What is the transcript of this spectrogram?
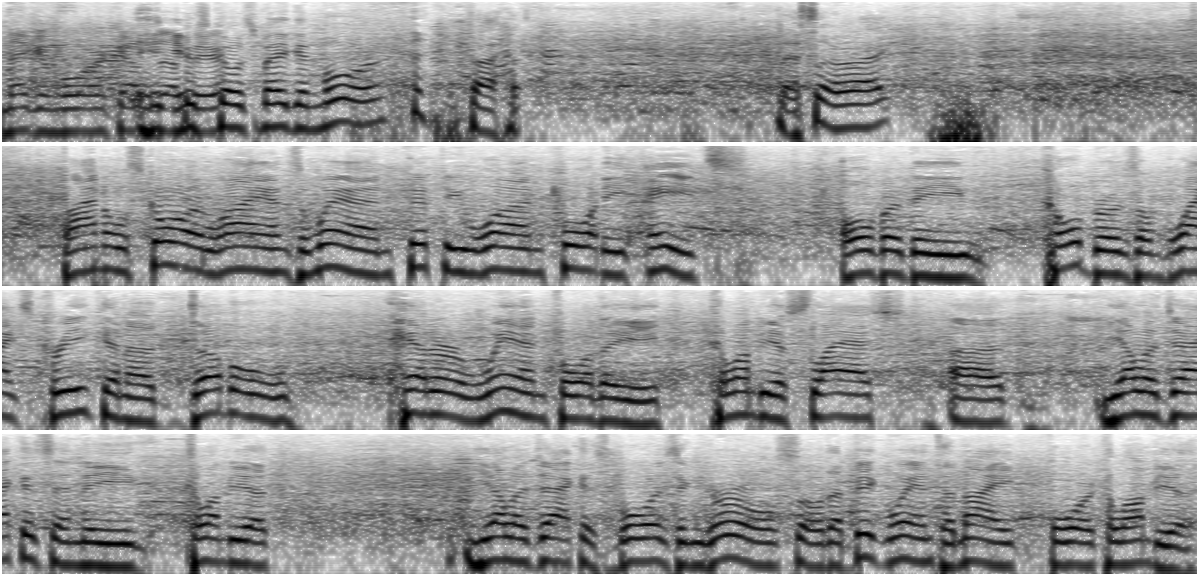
Megan Moore comes up here's here. Coach Megan Moore. That's all right. Final score: Lions win 51-48 over the Cobras of Whites Creek in a double header win for the Columbia slash uh, Yellow Jackets and the Columbia Yellow Jackets boys and girls. So the big win tonight for Columbia.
